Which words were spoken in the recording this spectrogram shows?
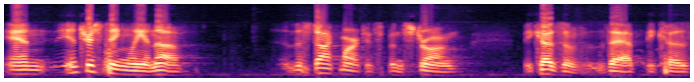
And interestingly enough, the stock market's been strong because of that, because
